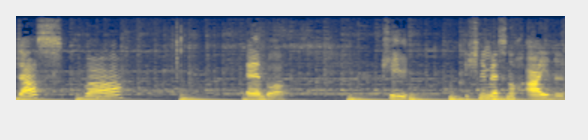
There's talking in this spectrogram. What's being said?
Das war Amber. Okay, ich nehme jetzt noch einen.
